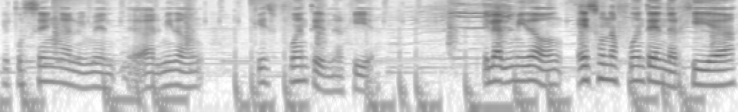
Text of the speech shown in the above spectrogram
que poseen almidón, que es fuente de energía. El almidón es una fuente de energía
